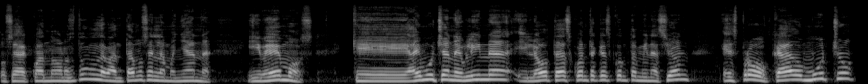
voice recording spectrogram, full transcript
O sea, cuando nosotros nos levantamos en la mañana y vemos que hay mucha neblina y luego te das cuenta que es contaminación, es provocado mucho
